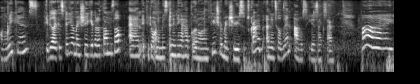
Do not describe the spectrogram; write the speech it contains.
on the weekends. If you like this video, make sure you give it a thumbs up, and if you don't want to miss anything I have going on in the future, make sure you subscribe, and until then, I will see you guys next time. Bye!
